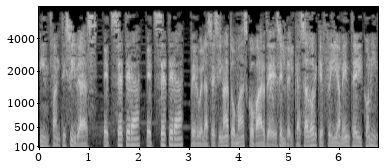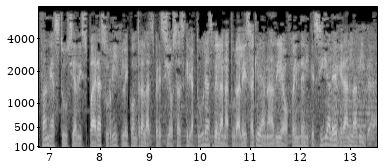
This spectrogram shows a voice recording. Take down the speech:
infanticidas, etcétera, etcétera, pero el asesinato más cobarde es el del cazador que fríamente y con infame astucia dispara su rifle contra las preciosas criaturas de la naturaleza que a nadie ofenden y que sí alegran la vida.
